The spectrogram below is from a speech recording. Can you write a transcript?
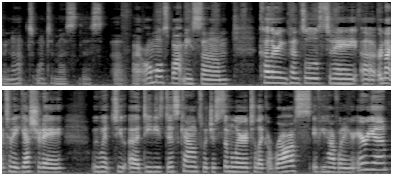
do not want to mess this up. I almost bought me some coloring pencils today, uh, or not today, yesterday. We went to uh, Dee Dee's Discounts, which is similar to like a Ross if you have one in your area.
